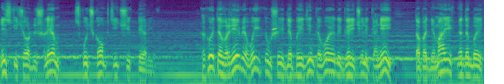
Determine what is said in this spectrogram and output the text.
низкий черный шлем с пучком птичьих перьев. Какое-то время выехавшие для поединка воины горячили коней, то поднимая их на дыбы,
